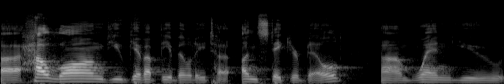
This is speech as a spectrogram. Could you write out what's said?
Uh, how long do you give up the ability to unstake your build um, when you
